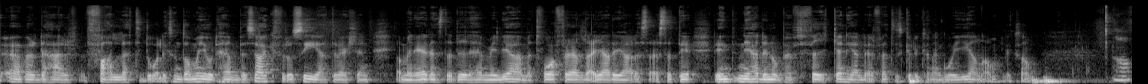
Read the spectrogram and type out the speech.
över det här fallet då. Liksom, de har gjort hembesök för att se att det verkligen ja, men är det en stabil hemmiljö med två föräldrar, jada jada. Så, så att det, det ni hade nog behövt fejka en hel del för att det skulle kunna gå igenom. Liksom. Ja,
